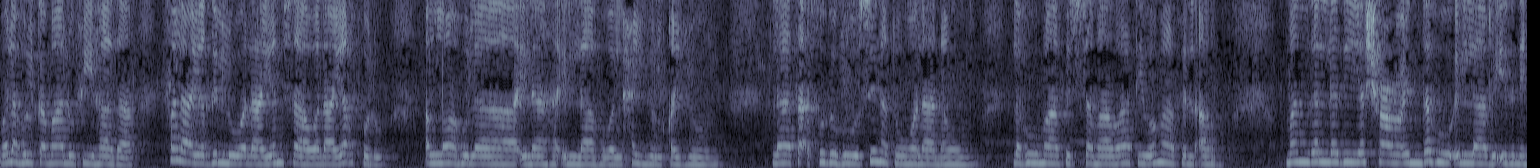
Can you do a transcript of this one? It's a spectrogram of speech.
وله الكمال في هذا فلا يضل ولا ينسى ولا يغفل الله لا اله الا هو الحي القيوم لا تاخذه سنه ولا نوم. له ما في السماوات وما في الأرض من ذا الذي يشفع عنده إلا بإذنه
